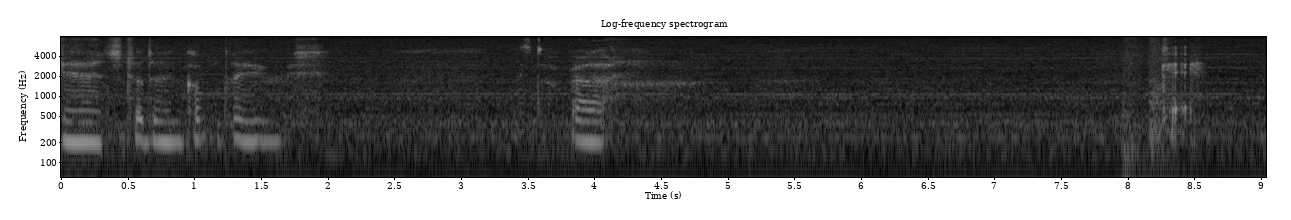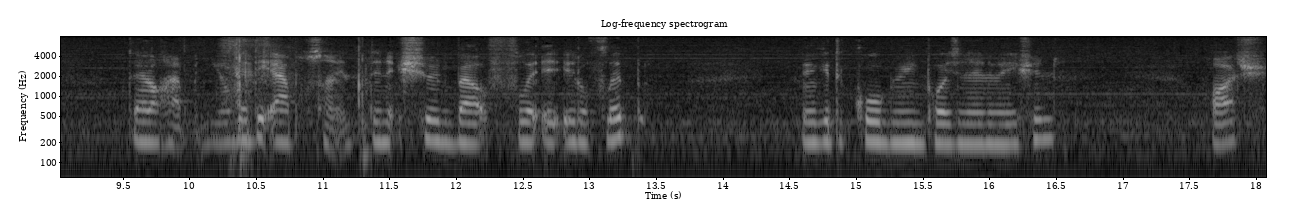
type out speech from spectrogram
Yeah, it's still doing a couple things. Still gotta. Okay, that'll happen. You'll get the apple sign. Then it should about flip. It, it'll flip. You'll get the cool green poison animation. Watch.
